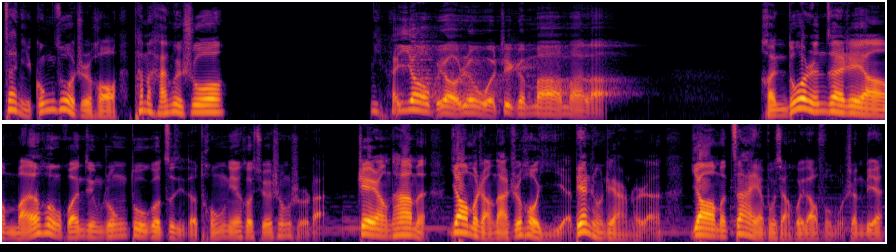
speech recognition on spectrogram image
在你工作之后，他们还会说：“你还要不要认我这个妈妈了？”很多人在这样蛮横环境中度过自己的童年和学生时代，这让他们要么长大之后也变成这样的人，要么再也不想回到父母身边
